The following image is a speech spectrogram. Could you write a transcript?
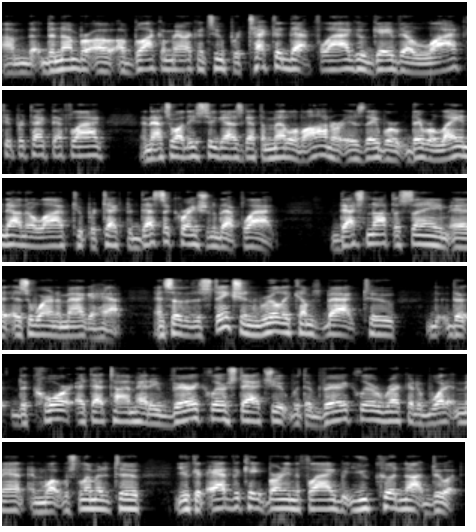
um, the, the, number of, of black Americans who protected that flag, who gave their life to protect that flag, and that's why these two guys got the Medal of Honor is they were they were laying down their life to protect the desecration of that flag. That's not the same as, as wearing a MAGA hat. And so the distinction really comes back to the, the court at that time had a very clear statute with a very clear record of what it meant and what was limited to. You could advocate burning the flag, but you could not do it.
